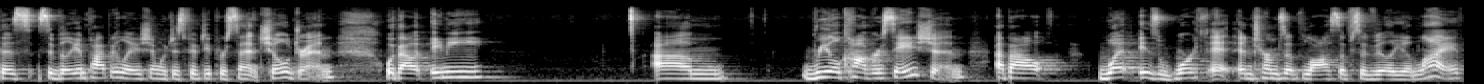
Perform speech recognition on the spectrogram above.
this civilian population, which is 50% children, without any um, real conversation about what is worth it in terms of loss of civilian life.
